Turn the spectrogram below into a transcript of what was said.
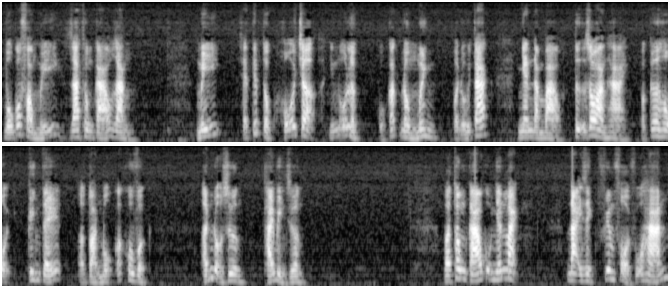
Bộ Quốc phòng Mỹ ra thông cáo rằng Mỹ sẽ tiếp tục hỗ trợ những nỗ lực của các đồng minh và đối tác nhằm đảm bảo tự do hàng hải và cơ hội kinh tế ở toàn bộ các khu vực Ấn Độ Dương, Thái Bình Dương. Và thông cáo cũng nhấn mạnh đại dịch viêm phổi Vũ Hán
